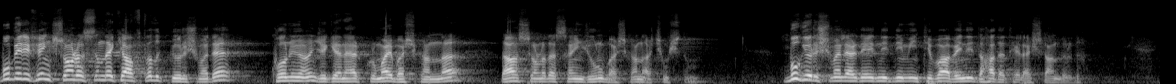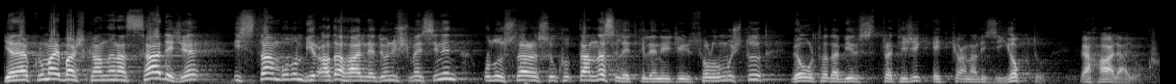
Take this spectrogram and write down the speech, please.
Bu briefing sonrasındaki haftalık görüşmede konuyu önce Genelkurmay Başkanı'na daha sonra da Sayın Cumhurbaşkanı açmıştım. Bu görüşmelerde edindiğim intiba beni daha da telaşlandırdı. Genelkurmay Başkanlığı'na sadece İstanbul'un bir ada haline dönüşmesinin uluslararası hukuktan nasıl etkileneceği sorulmuştu ve ortada bir stratejik etki analizi yoktu ve hala yok.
